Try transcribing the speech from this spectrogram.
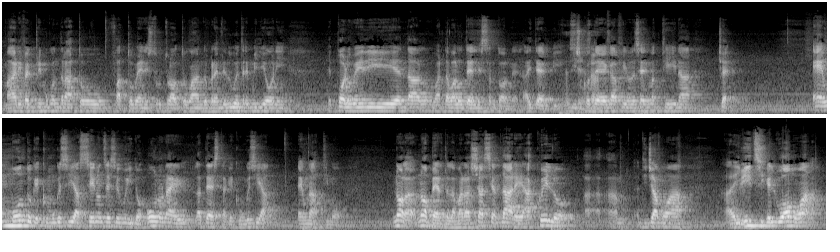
magari fa il primo contratto fatto bene, strutturato quando prende 2-3 milioni e poi lo vedi andare, guardava l'hotel di Sant'Onne ai tempi, Eh sì, discoteca esatto. fino alle 6 di mattina, cioè è un mondo che comunque sia, se non sei seguito o non hai la testa che comunque sia, è un attimo, no, la, no perderla, ma lasciarsi andare a quello, a- a- diciamo a, ai Vizi. vizi che l'uomo ha,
